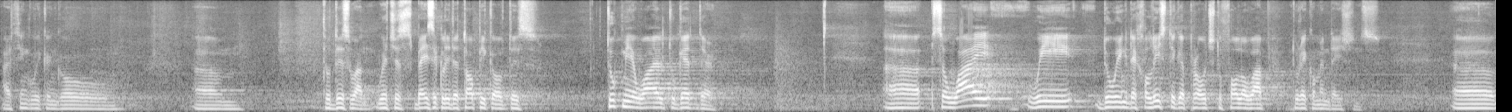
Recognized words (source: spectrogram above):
I think we can go um, to this one, which is basically the topic of this. Took me a while to get there. Uh, so why we doing the holistic approach to follow up to recommendations. Uh,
